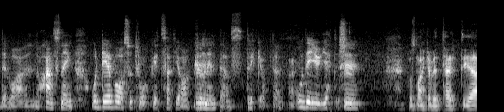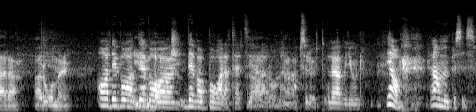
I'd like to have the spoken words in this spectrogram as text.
det var en chansning. Och det var så tråkigt så att jag kunde Mm. inte ens dricka upp den. Och det är ju jättesynd. Då snackar vi tertiära aromer. Ja, det var, det var, det var bara tertiära Ja, aromer, ja. absolut. Löverjord. Ja, ja men precis.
